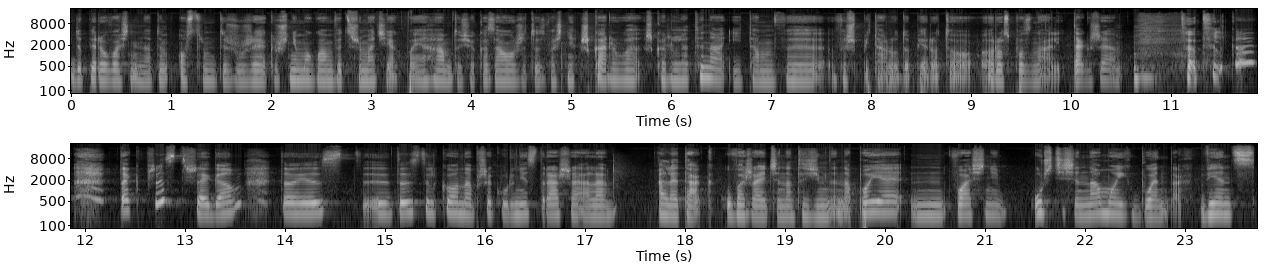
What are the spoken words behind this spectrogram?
Dopiero właśnie na tym ostrym dyżurze, jak już nie mogłam wytrzymać i jak pojechałam, to się okazało, że to jest właśnie szkarła, szkarlatyna i tam w, w szpitalu dopiero to rozpoznali. Także to tylko tak przestrzegam. To jest, y, to jest tylko na przekór, nie straszę, ale ale tak, uważajcie na te zimne napoje. Właśnie uczcie się na moich błędach. Więc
